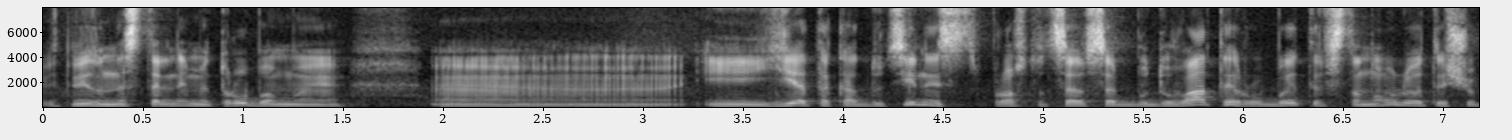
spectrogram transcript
відповідно нестальними трубами. Е, І є така доцільність просто це все будувати, робити, встановлювати, щоб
